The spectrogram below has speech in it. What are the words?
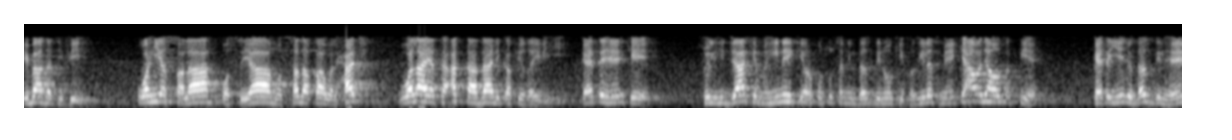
इबादत फ़ी। वही सलाह व सियाम व सदका वल हज वला यतअत्ता ज़ालिका फ़ी गैरिही। कहते हैं कि सुलहिजा के महीने की और खसूस इन दस दिनों की फजीलत में क्या वजह हो सकती है? कहते ये जो दस दिन हैं,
